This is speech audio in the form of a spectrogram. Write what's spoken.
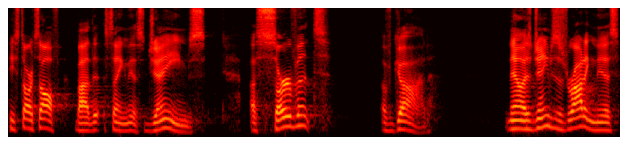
He starts off by the, saying this James, a servant of God. Now, as James is writing this,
